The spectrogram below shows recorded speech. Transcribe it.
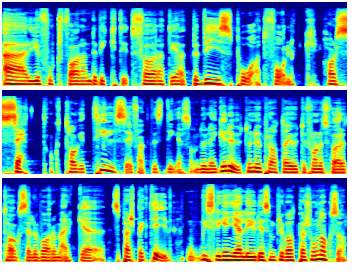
är ju fortfarande viktigt för att det är ett bevis på att folk har sett och tagit till sig faktiskt det som du lägger ut. Och nu pratar jag utifrån ett företags eller varumärkesperspektiv. Visserligen gäller ju det som privatperson också.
